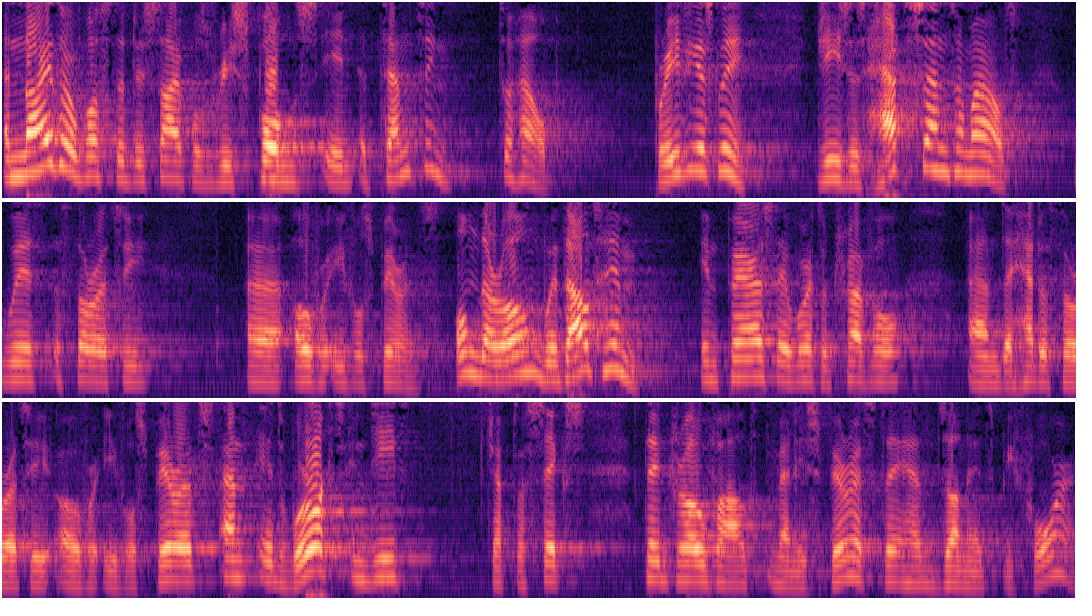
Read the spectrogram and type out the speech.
And neither was the disciples' response in attempting to help. Previously, Jesus had sent them out with authority uh, over evil spirits. On their own, without him, in pairs they were to travel and they had authority over evil spirits. And it worked indeed. Chapter 6 they drove out many spirits. They had done it before.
